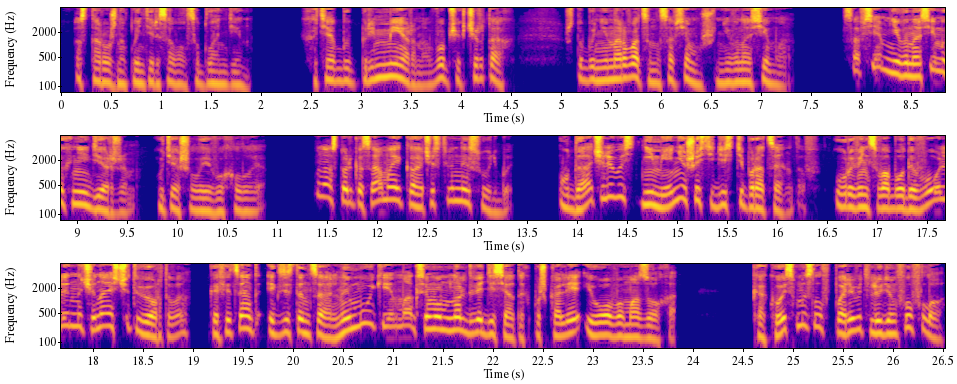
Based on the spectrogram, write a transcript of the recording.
— осторожно поинтересовался блондин. «Хотя бы примерно, в общих чертах, чтобы не нарваться на совсем уж невыносимое». «Совсем невыносимых не держим», — утешила его Хлоя. У нас только самые качественные судьбы. Удачливость не менее 60%. Уровень свободы воли, начиная с четвертого. Коэффициент экзистенциальной муки максимум 0,2 по шкале Иова Мазоха. Какой смысл впаривать людям фуфло?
